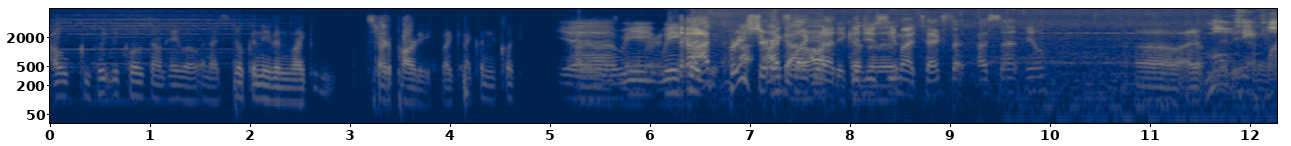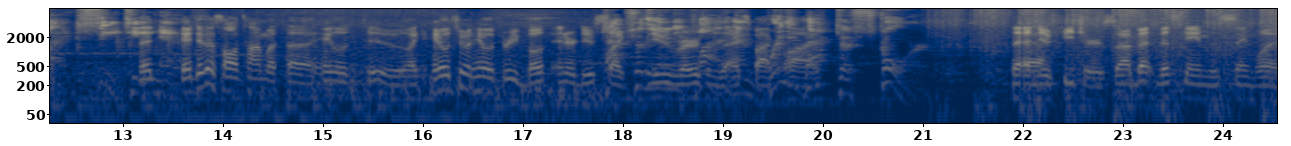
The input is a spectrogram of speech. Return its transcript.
I'll completely close down Halo, and I still couldn't even like start a party. Like I couldn't click. Yeah, we we No, could. I'm pretty sure I, I it's got like what I, did you see it. my text that I sent, Neil? Uh, I don't. Maybe, I don't know. They, they did this all the time with uh, Halo 2. Like Halo 2 and Halo 3 both introduced like new versions of Xbox Live to score. that Yeah. new features. So I bet this game is the same way.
